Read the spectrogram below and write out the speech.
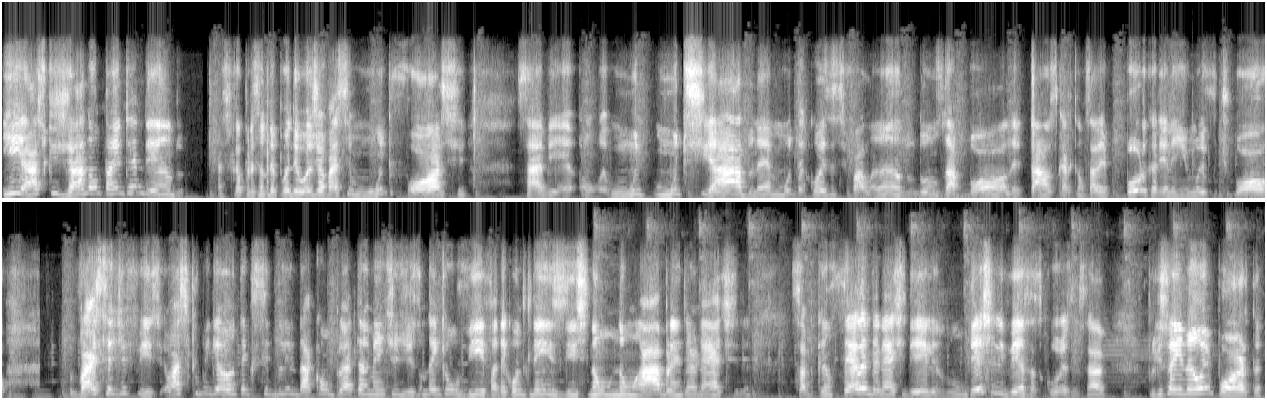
E acho que já não tá entendendo. Acho que a pressão depois de hoje já vai ser muito forte, sabe? É, muito, muito chiado, né? Muita coisa se falando, donos da bola e tal, os caras que não sabem porcaria nenhuma de futebol vai ser difícil. Eu acho que o Miguel tem que se blindar completamente disso. Não tem que ouvir, fazer conta que nem existe. Não, não abra a internet, né? Sabe? Cancela a internet dele. Não deixa ele ver essas coisas, sabe? Porque isso aí não importa.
